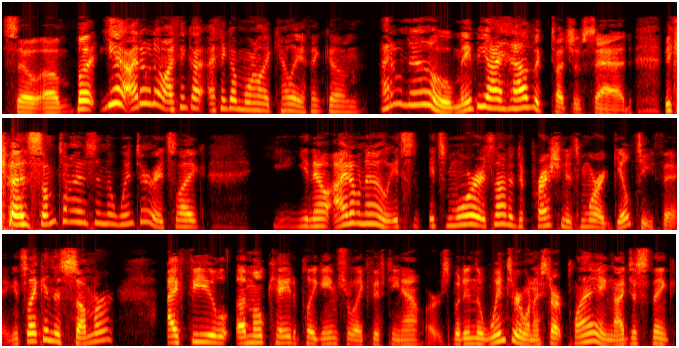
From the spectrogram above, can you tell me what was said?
So, um, but yeah, I don't know. I think I, I think I'm more like Kelly. I think, um, I don't know. Maybe I have a touch of sad because sometimes in the winter it's like, you know, I don't know. It's it's more. It's not a depression. It's more a guilty thing. It's like in the summer. I feel I'm okay to play games for like 15 hours, but in the winter when I start playing, I just think,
